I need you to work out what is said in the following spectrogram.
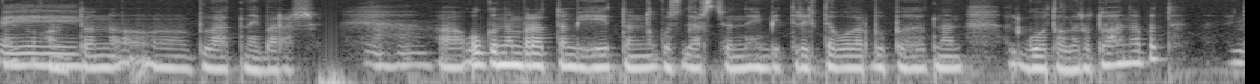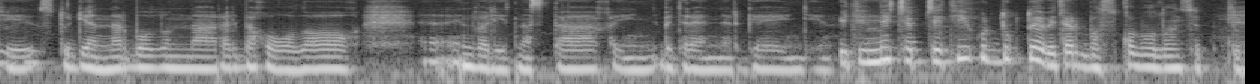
Онтон платный барар. Ол гынан бараттан бихейтон государственный битрилте болар бу пыхытынан льготалары туханабыт. Ди студенттер болуннар, албах оолог, инвалид настах, ветераннерге индин. Итинне чапчати курдукту бетер боско болон сөптү.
